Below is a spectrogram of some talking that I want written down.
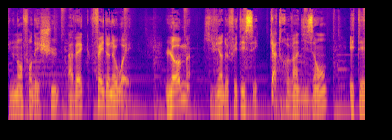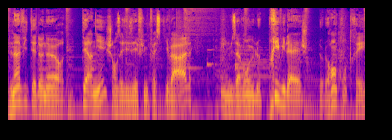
d'une enfant déchue avec Faye Dunaway. L'homme, qui vient de fêter ses 90 ans, était l'invité d'honneur du dernier Champs-Élysées Film Festival et nous avons eu le privilège de le rencontrer.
